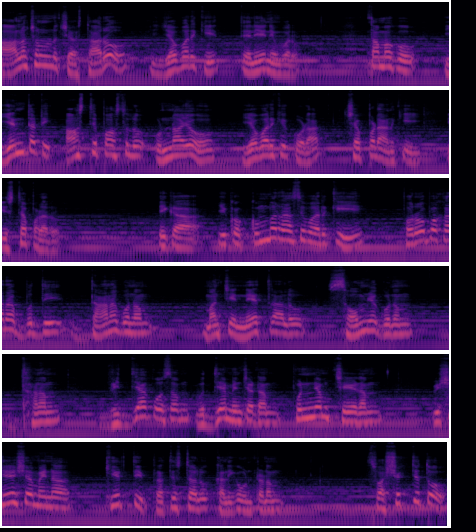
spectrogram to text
ఆలోచనలు చేస్తారో ఎవరికి తెలియనివ్వరు. తమకు ఎంతటి ఆస్తిపాస్తులు ఉన్నాయో ఎవరికి కూడా చెప్పడానికి ఇష్టపడరు. ఇక ఇక కుంభరాశి వారికి పరోపకార బుద్ధి దానగుణం మంచి నేత్రాలు సౌమ్య గుణం ధనం విద్య కోసం ఉద్యమించడం పుణ్యం చేయడం విశేషమైన కీర్తి ప్రతిష్టలు కలిగి ఉండడం స్వశక్తితో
